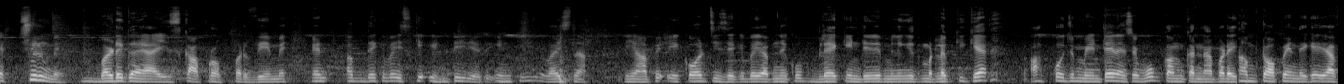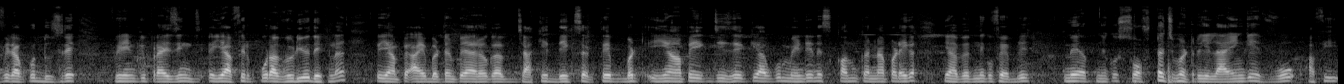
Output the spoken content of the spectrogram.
एक्चुअल में बढ़ गया है इसका प्रॉपर वे में। एंड अब देखे भाई, इसके इंटीरियर इंटीरियर वाइज ना यहाँ पे एक और चीज़ है कि भाई अपने को ब्लैक इंटीरियर मिलेंगे तो मतलब कि क्या आपको जो मेंटेनेंस है वो कम करना पड़ेगा। हम टॉप एंड देखें या फिर आपको दूसरे वेरियंट की प्राइसिंग या फिर पूरा वीडियो देखना तो यहाँ पे आई बटन पे आया होगा, आप जाके देख सकते हैं। बट यहाँ पे एक चीज़ है कि आपको मेंटेनेंस कम करना पड़ेगा। यहाँ पे अपने को फैब्रिक में अपने को सॉफ्ट टच मटेरियल आएँगे वो काफ़ी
